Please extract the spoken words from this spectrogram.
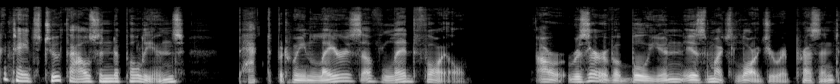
contains two thousand Napoleons, packed between layers of lead foil. Our reserve of bullion is much larger at present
